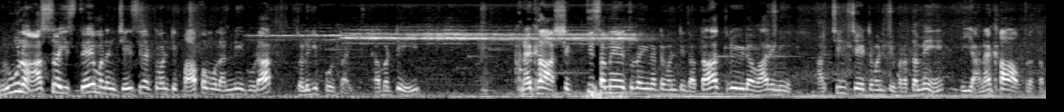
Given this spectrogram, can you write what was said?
గురువును ఆశ్రయిస్తే మనం చేసినటువంటి పాపములన్నీ కూడా తొలగిపోతాయి. కాబట్టి అనగా శక్తి సమేతుడైనటువంటి దత్తాత్రేయుల వారిని అర్చించేటువంటి వ్రతమే ఈ అనఘా వ్రతం.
